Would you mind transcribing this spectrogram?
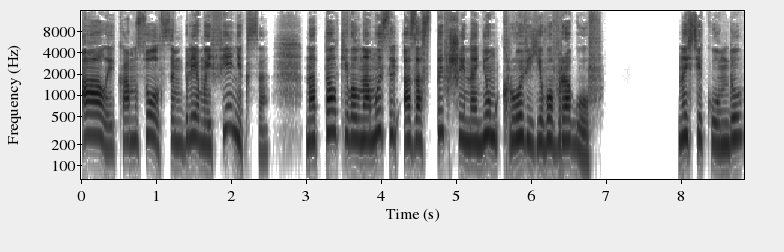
алый камзол с эмблемой феникса наталкивал на мысль о застывшей на нем крови его врагов. На секунду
